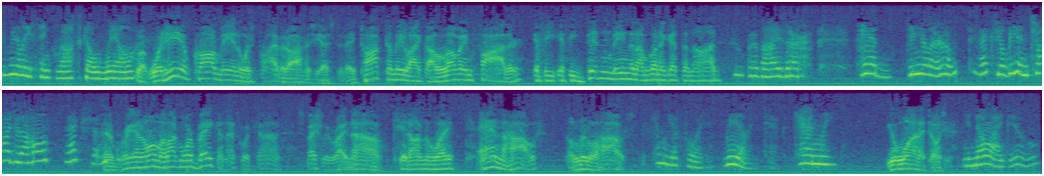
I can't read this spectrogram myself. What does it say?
You really think Roscoe will? Look, would he have called me into his private office yesterday, talked to me like a loving father, if he if he didn't mean that I'm going to get the nod? Supervisor. Head dealer. Tex, you'll be in charge of the whole section. They're bringing home a lot more bacon. That's what counts. Especially right now. Kid on the way. And the house. The little house. Can we afford it? Really, Tex? Can we? You want it, don't you? You know I do.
